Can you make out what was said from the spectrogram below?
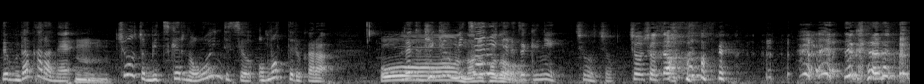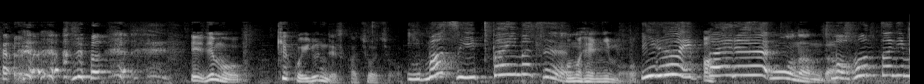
でもだからね、うん。蝶々見つけるの多いんですよ。思ってるから。おーだから結局道歩いてる時に蝶々蝶々って。だからなんかあのえでも結構いるんですか蝶々いますいっぱいいます。この辺にも？いるいっぱいいる。そうなんだ。もう本当にも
